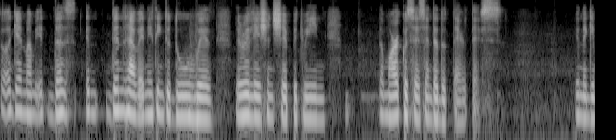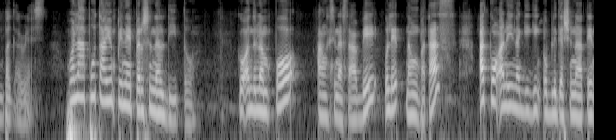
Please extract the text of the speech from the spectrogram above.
So again, ma'am, it does it didn't have anything to do with the relationship between the Marcoses and the Dutertes. Yung naging pag-arrest. Wala po tayong pinepersonal dito. Kung ano lang po ang sinasabi ulit ng batas at kung ano yung nagiging obligasyon natin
